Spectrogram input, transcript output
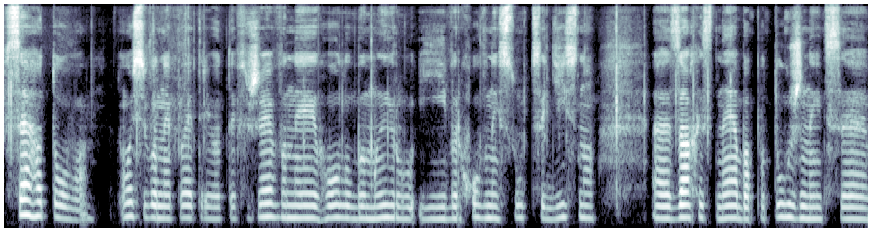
Все готово. Ось вони, патріоти, вже вони голуби миру і Верховний суд це дійсно е, захист неба, потужний, це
